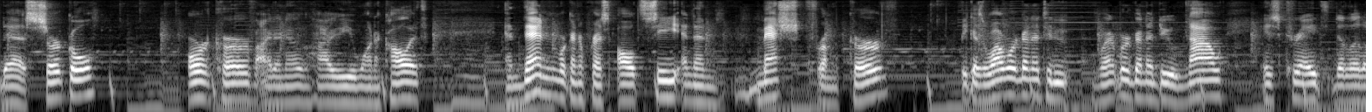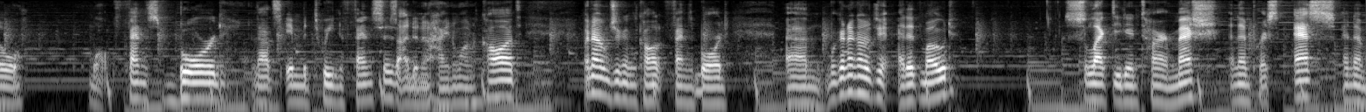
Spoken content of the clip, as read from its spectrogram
the circle or curve, I don't know how you want to call it. And then we're gonna press Alt C and then mesh from curve. Because what we're gonna do what we're gonna do now is create the little well fence board that's in between the fences. I don't know how you want to call it. But I'm just gonna call it fence board um, we're gonna go to edit mode, select the entire mesh, and then press S, and then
